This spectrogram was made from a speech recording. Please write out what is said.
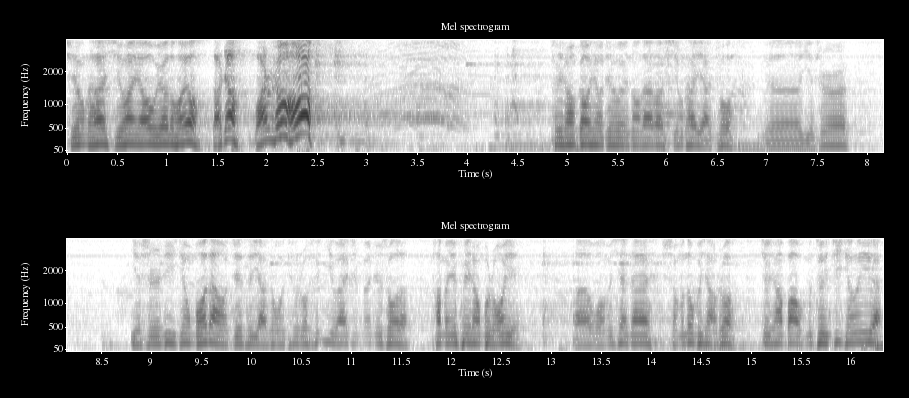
邢台喜欢摇滚乐的朋友，大家晚上好！非常高兴这回能来到邢台演出，呃，也是也是历经磨难。我这次演出，我听说意外之门之说的，他们也非常不容易。呃，我们现在什么都不想说，就想把我们最激情的音乐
